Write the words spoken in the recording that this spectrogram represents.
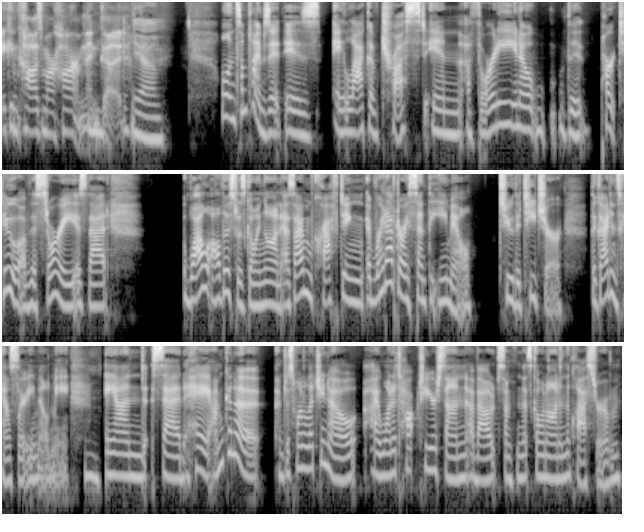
it can cause more harm than mm-hmm. good. Yeah. Well, and sometimes it is a lack of trust in authority. You know, the part two of this story is that while all this was going on, as I'm crafting, right after I sent the email to the teacher, the guidance counselor emailed me mm. and said, Hey, I'm going to, I just want to let you know, I want to talk to your son about something that's going on in the classroom.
